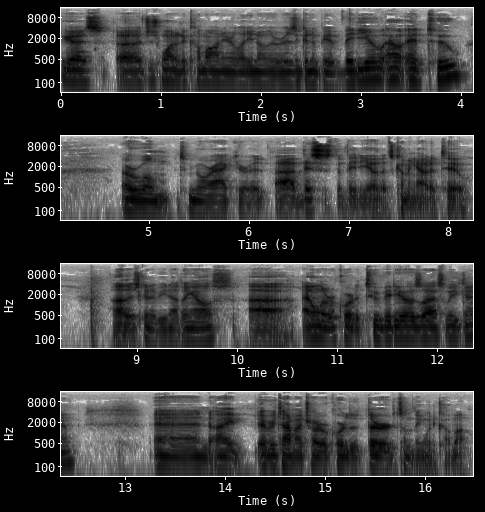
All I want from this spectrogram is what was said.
Hey guys, uh, just wanted to come on here and let you know there isn't going to be a video out at 2. Or, well, to be more accurate, uh, this is the video that's coming out at 2. Uh, there's going to be nothing else. Uh, I only recorded two videos last weekend. And I every time I try to record the third, something would come up.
